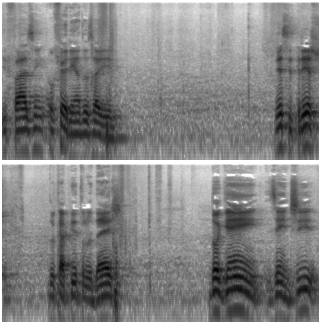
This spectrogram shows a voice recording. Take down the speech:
e fazem oferendas a ele. Nesse trecho do capítulo 10, Dogen Zenji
